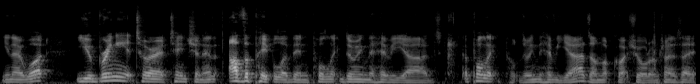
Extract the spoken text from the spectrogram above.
you know what? You're bringing it to our attention, and other people are then pulling, doing the heavy yards. Uh, pulling, doing the heavy yards. I'm not quite sure what I'm trying to say.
